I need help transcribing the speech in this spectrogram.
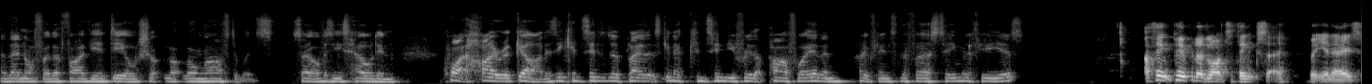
and then offered a five year deal shot not long afterwards. So obviously he's held in quite high regard. Is he considered a player that's going to continue through that pathway and then hopefully into the first team in a few years? I think people would like to think so, but you know, it's,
